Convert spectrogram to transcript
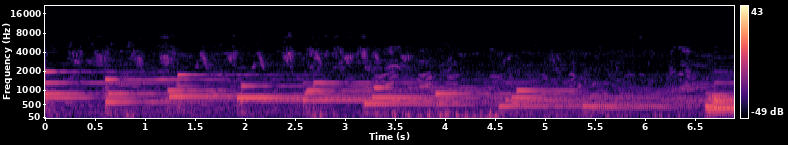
Thank you.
